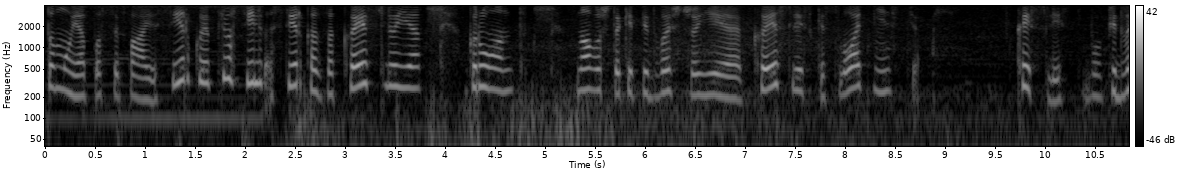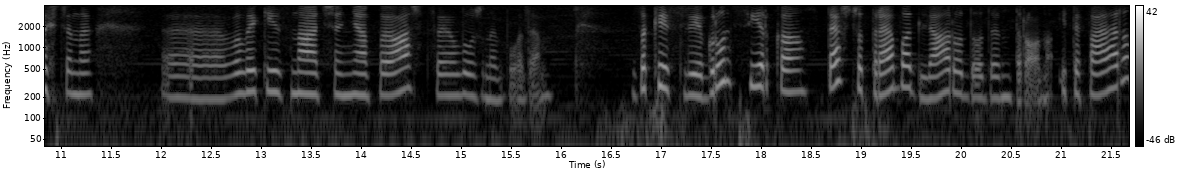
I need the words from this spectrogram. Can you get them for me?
Тому я посипаю сіркою, плюс сірка закислює ґрунт, знову ж таки підвищує кислість, кислотність, кислість, бо підвищене е, великі значення pH, це лужне буде. Закислює ґрунт сірка, те, що треба для рододендрону. І тепер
